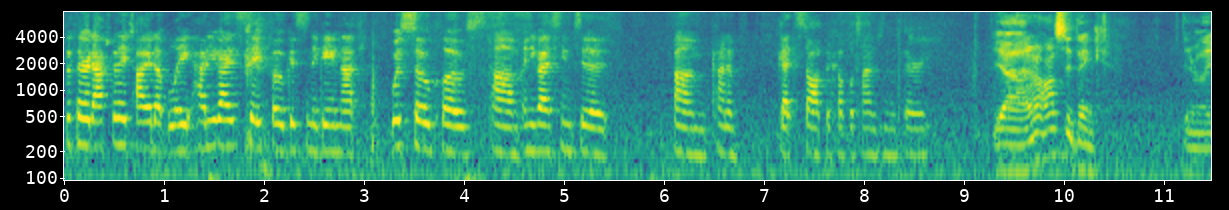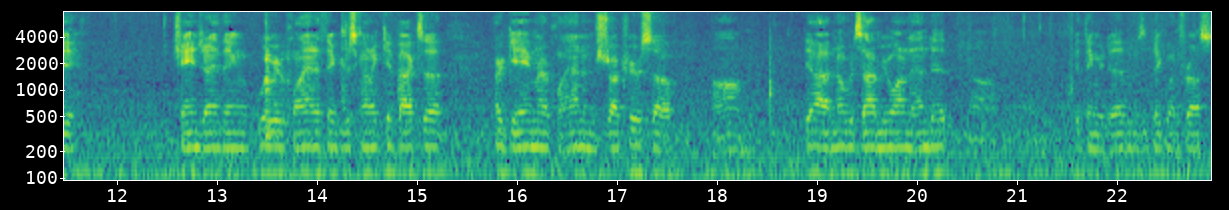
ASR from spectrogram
the third after they tied up late. How do you guys stay focused in a game that was so close, um, and you guys seem to um, kind of get stopped a couple times in the third? Yeah, I don't honestly think didn't really change anything where we were playing. I think we just kind of get back to our game and our plan and structure. So, um, yeah, in overtime we wanted to end it. Um, good thing we did. It was a big win for us.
